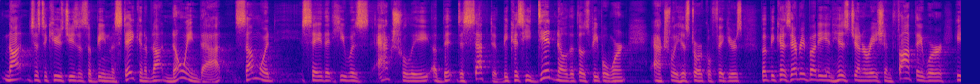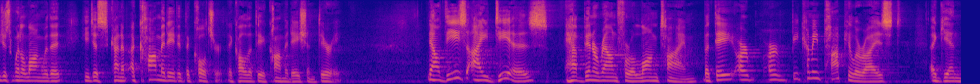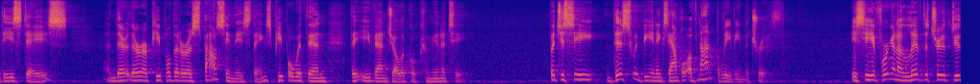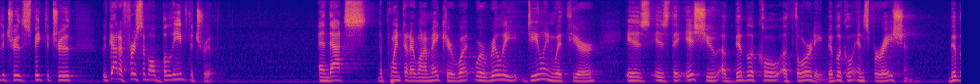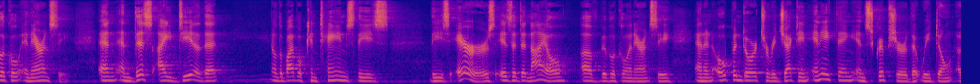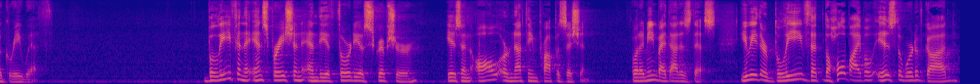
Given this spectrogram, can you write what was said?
not just accuse Jesus of being mistaken, of not knowing that. Some would say that he was actually a bit deceptive because he did know that those people weren't actually historical figures, but because everybody in his generation thought they were, he just went along with it. He just kind of accommodated the culture. They call it the accommodation theory. Now, these ideas have been around for a long time, but they are, are becoming popularized again these days. And there, there are people that are espousing these things, people within the evangelical community. But you see, this would be an example of not believing the truth. You see, if we're going to live the truth, do the truth, speak the truth, we've got to first of all believe the truth. And that's the point that I want to make here. What we're really dealing with here is, is the issue of biblical authority, biblical inspiration, biblical inerrancy. And, and this idea that you know, the Bible contains these, these errors is a denial of biblical inerrancy and an open door to rejecting anything in Scripture that we don't agree with. Belief in the inspiration and the authority of Scripture is an all or nothing proposition. What I mean by that is this you either believe that the whole Bible is the Word of God,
